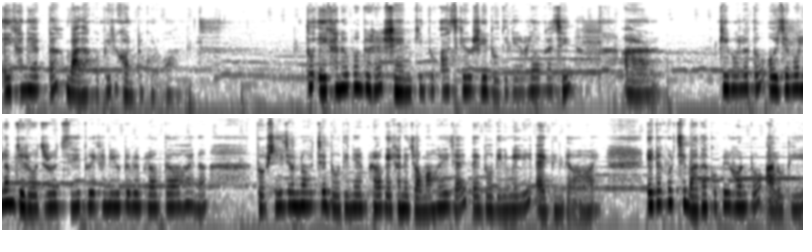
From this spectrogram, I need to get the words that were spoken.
এইখানে একটা বাঁধাকপির ঘন্ট করব। তো এইখানেও বন্ধুরা সেম কিন্তু আজকেও সেই দুদিনের ব্লগ আছে। আর কি বলো তো ওই যে বললাম যে রোজ রোজ যেহেতু এখানে ইউটিউবে ব্লগ দেওয়া হয় না তো সেই জন্য হচ্ছে দুদিনের ব্লগ এখানে জমা হয়ে যায়, তাই দুদিন মিলিয়ে একদিন দেওয়া হয়। এটা করছি বাঁধাকপির ঘন্ট, আলু দিয়ে।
